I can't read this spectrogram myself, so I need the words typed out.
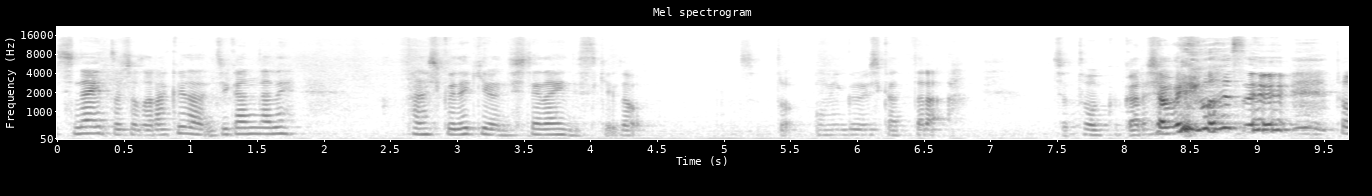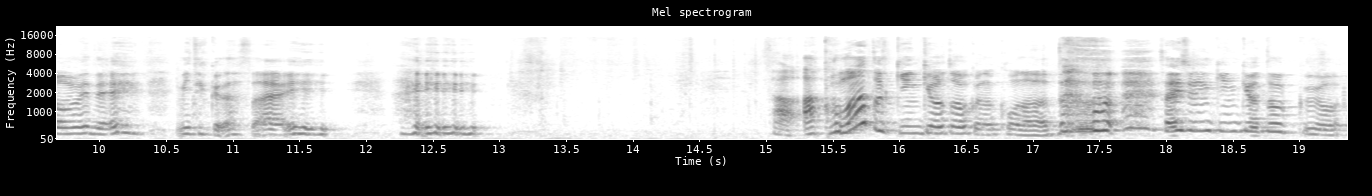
しないとちょっと楽な時間がね短縮できるんでしてないんですけどちょっとお見苦しかったらちょっと遠くから喋ります。遠目で見てください。はい。さああこのあと近況トークのコーナーだった。最初に近況トークを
